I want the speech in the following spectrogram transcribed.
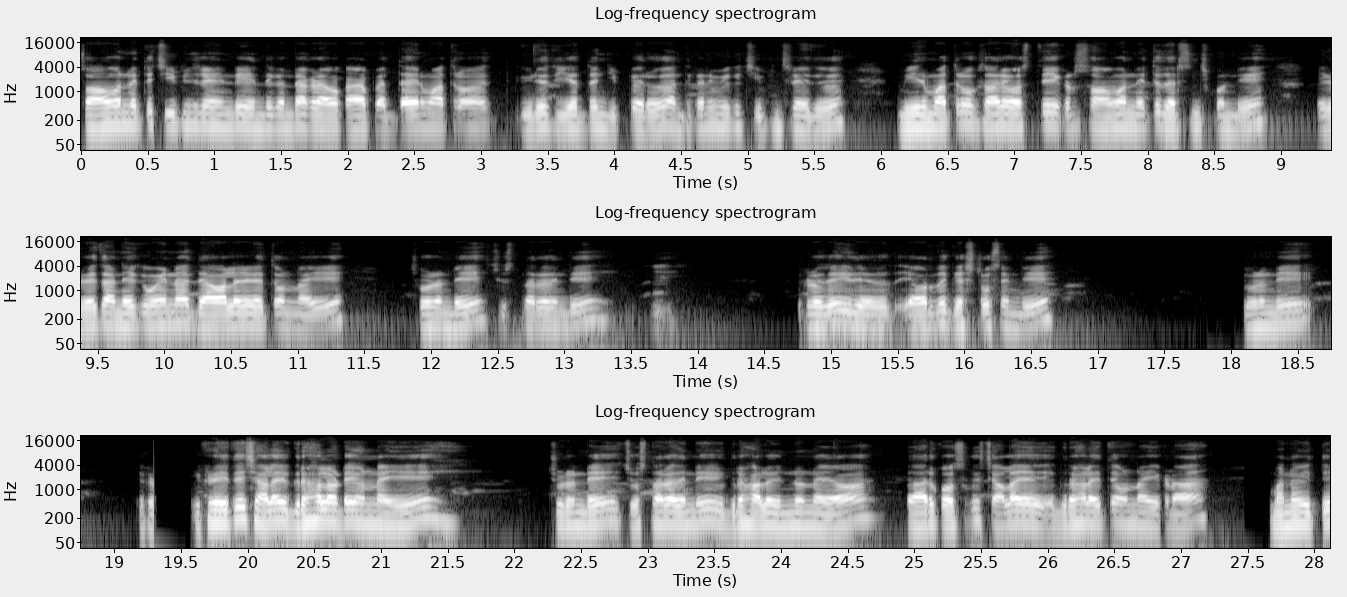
స్వామివారిని అయితే చూపించలేదండి ఎందుకంటే అక్కడ ఒక పెద్ద ఆయన మాత్రం వీడియో తీయొద్దని చెప్పారు. అందుకని మీకు చూపించలేదు. మీరు మాత్రం ఒకసారి వస్తే ఇక్కడ స్వామివారిని అయితే దర్శించుకోండి. ఇక్కడైతే అనేకమైన దేవాలయాలు అయితే ఉన్నాయి. చూడండి చూస్తున్నారు కదండి. ఇక్కడ ఇది ఎవరిదో గెస్ట్ హౌస్ అండి. చూడండి ఇక్కడ ఇక్కడైతే చాలా విగ్రహాలు ఉంటాయి ఉన్నాయి. చూడండి చూస్తున్నారు కదండి విగ్రహాలు ఎన్ని ఉన్నాయో. దారి కోసం చాలా విగ్రహాలు అయితే ఉన్నాయి ఇక్కడ. మనమైతే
